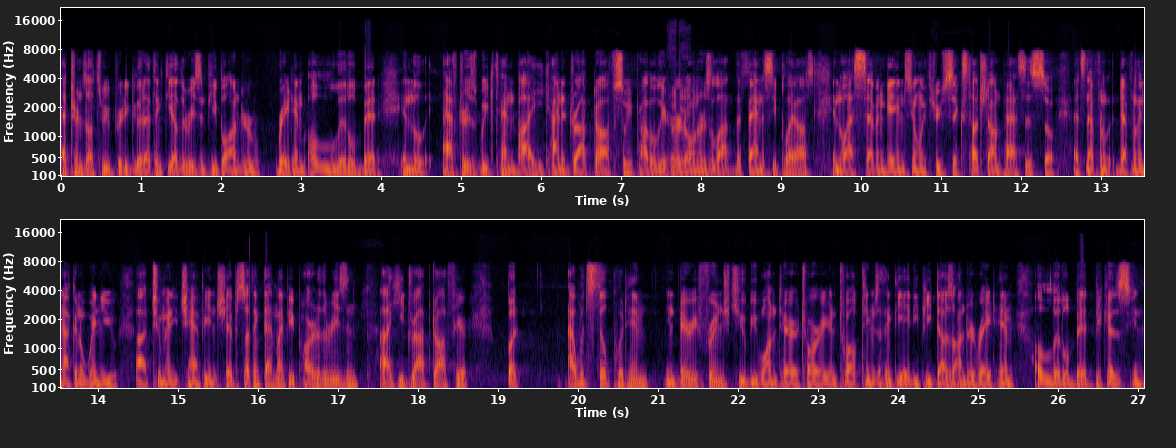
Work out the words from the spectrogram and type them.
That turns out to be pretty good. I think the other reason people underrate him a little bit in the after his Week 10 bye, he kind of dropped off, so he probably hurt owners a lot in the fantasy playoffs. In the last seven games, he only threw six touchdown passes, so that's definitely definitely not going to win you uh, too many championships. So I think that might be part of the reason uh, he dropped off here. I would still put him in very fringe QB1 territory in 12 teams. I think the ADP does underrate him a little bit because you know,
